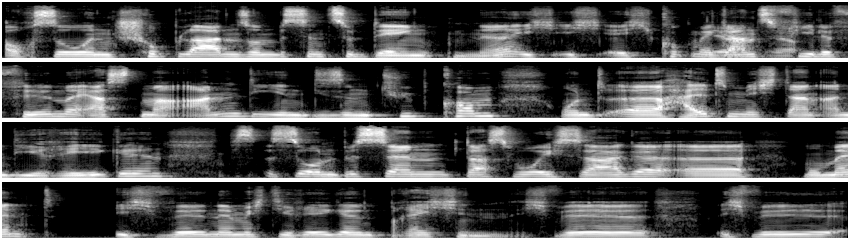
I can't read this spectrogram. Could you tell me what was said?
auch so in Schubladen so ein bisschen zu denken. Ne? Ich, ich, ich gucke mir ja, ganz ja. viele Filme erstmal an, die in diesen Typ kommen und äh, halte mich dann an die Regeln. Das ist so ein bisschen das, wo ich sage, äh, Moment, ich will nämlich die Regeln brechen. Ich will, ich will äh,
